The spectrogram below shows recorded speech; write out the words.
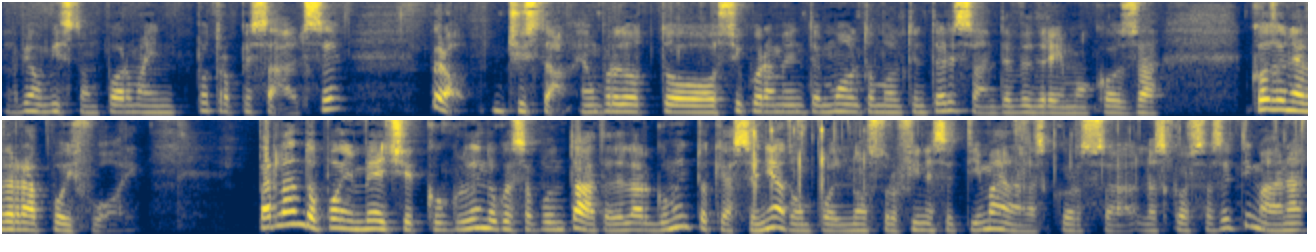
l'abbiamo vista un po' ormai un po' troppe salse. Però ci sta, è un prodotto sicuramente molto molto interessante. Vedremo cosa, cosa ne verrà poi fuori. Parlando poi invece, concludendo questa puntata, dell'argomento che ha segnato un po' il nostro fine settimana, la scorsa, la scorsa settimana,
